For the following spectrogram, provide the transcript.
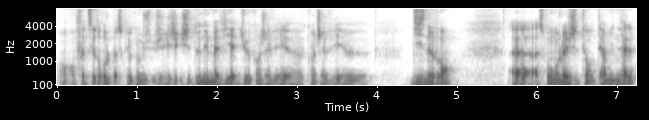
en fait, c'est drôle parce que comme j'ai donné ma vie à Dieu quand j'avais euh, j'avais 19 ans, à ce moment-là, j'étais en terminale.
